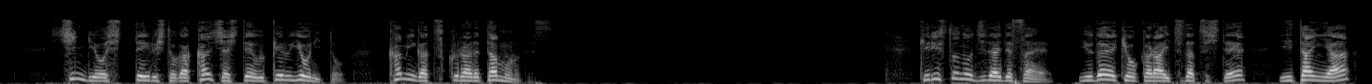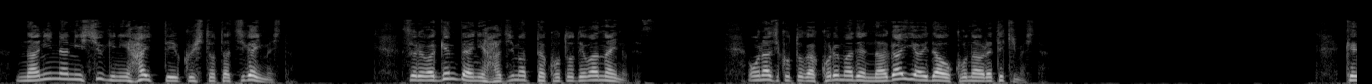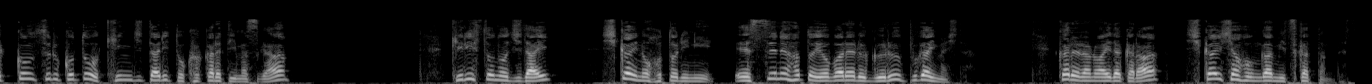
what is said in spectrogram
真理を知っている人が感謝して受けるようにと、神が作られたものです。キリストの時代でさえ、ユダヤ教から逸脱して、異端や何々主義に入っていく人たちがいました。それは現代に始まったことではないのです。同じことがこれまで長い間行われてきました。結婚することを禁じたりと書かれていますが、キリストの時代、司会のほとりにエッセネ派と呼ばれるグループがいました。彼らの間から司会写本が見つかったのです。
